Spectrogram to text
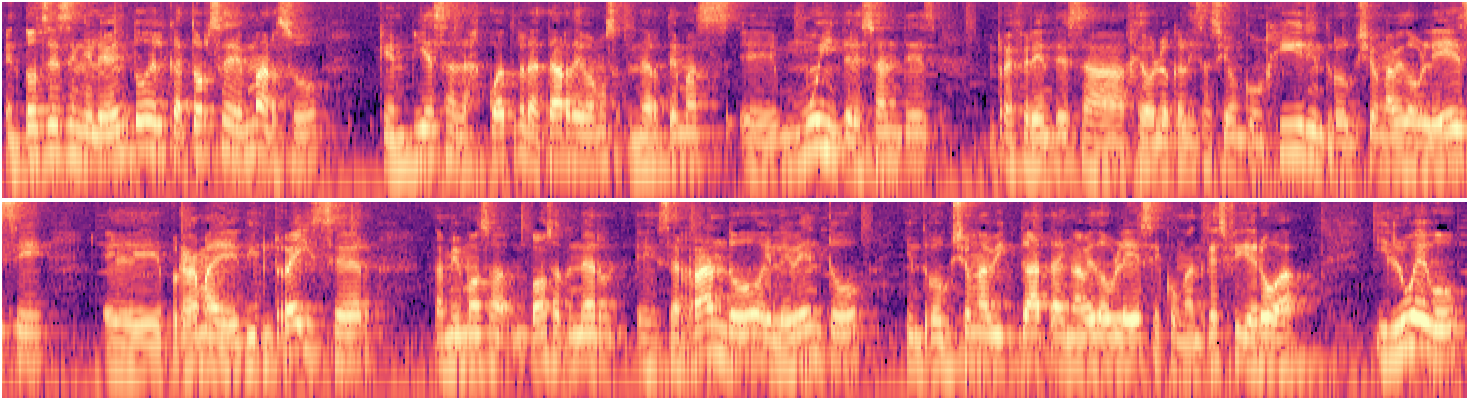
Entonces, en el evento del 14 de marzo, que empieza a las 4 de la tarde, vamos a tener temas eh, muy interesantes referentes a geolocalización con GIR, introducción a AWS, eh, programa de Deep Racer. También vamos a, vamos a tener eh, cerrando el evento, introducción a Big Data en AWS con Andrés Figueroa. Y luego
